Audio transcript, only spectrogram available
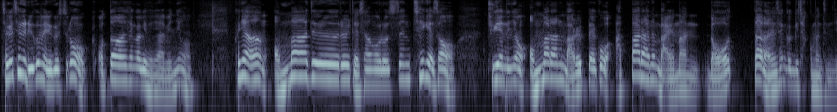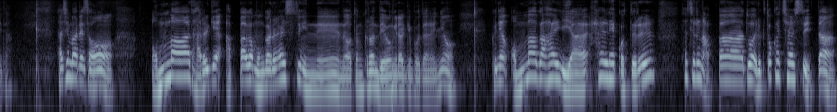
제가 책을 읽으면 읽을수록 어떤 생각이 드냐 하면요. 그냥 엄마들을 대상으로 쓴 책에서 뒤에는요, 엄마라는 말을 빼고 아빠라는 말만 넣었다라는 생각이 자꾸만 듭니다. 다시 말해서, 엄마와 다르게 아빠가 뭔가를 할 수 있는 어떤 그런 내용이라기보다는요, 그냥 엄마가 할 이야, 할 것들을 사실은 아빠도 이렇게 똑같이 할 수 있다.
